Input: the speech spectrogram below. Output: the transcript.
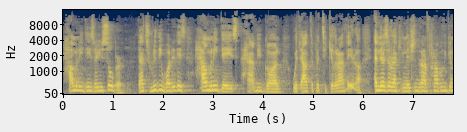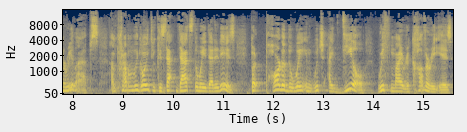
how many days are you sober? That's really what it is. How many days have you gone without the particular Avera? And there's a recognition that I'm probably going to relapse. I'm probably going to, because that, that's the way that it is. But part of the way in which I deal with my recovery is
